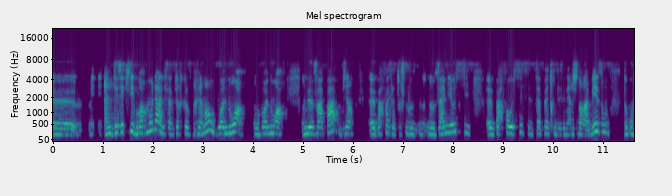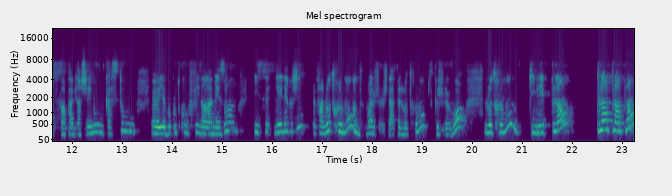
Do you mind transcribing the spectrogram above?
euh, un déséquilibre hormonal. Ça veut dire que vraiment, on voit noir, on voit noir, on ne va pas bien. Euh, parfois, ça touche nos, amis aussi. parfois aussi, ça peut être des énergies dans la maison. Donc, on ne se sent pas bien chez nous, on casse tout. Il y a beaucoup de conflits dans la maison. L'énergie, enfin, l'autre monde, moi, je, je l'appelle l'autre monde parce que je le vois, l'autre monde, il est plein, plein, plein, plein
